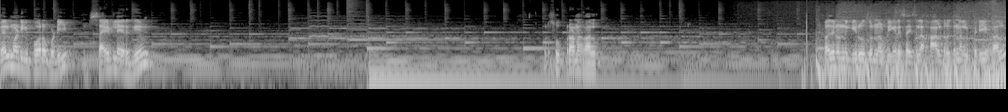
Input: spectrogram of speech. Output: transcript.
மேல் மாடிக்கு போகிறபடி சைடில் இருக்குது ஒரு சூப்பரான ஹால் பதினொன்றுக்கு இருபத்தொன்று அப்படிங்கிற சைஸில் ஹால் இருக்குது நல்ல பெரிய ஹால்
